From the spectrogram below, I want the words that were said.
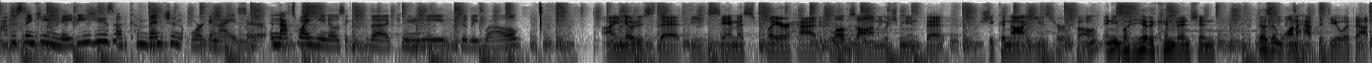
I was thinking maybe he's a convention organizer, and that's why he knows the community really well. I noticed that the Samus player had gloves on, which meant that she could not use her phone. Anybody at a convention doesn't want to have to deal with that.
